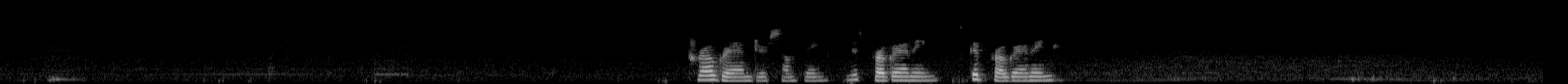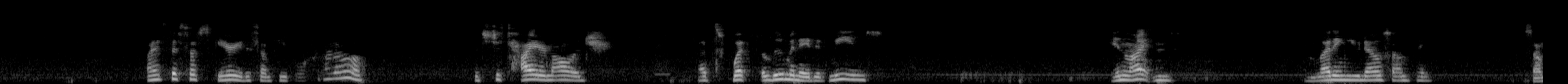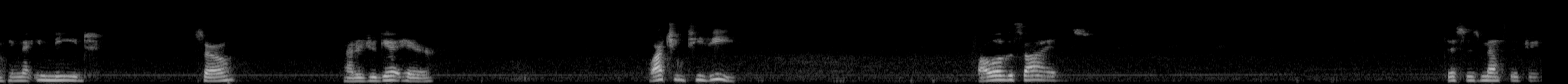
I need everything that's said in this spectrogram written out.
programmed or something. Just programming. It's good programming. Why is this so scary to some people? I don't know. It's just higher knowledge. That's what illuminated means. Enlightened. I'm letting you know something. Something that you need. So, how did you get here? Watching TV. Follow the signs. This is messaging.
